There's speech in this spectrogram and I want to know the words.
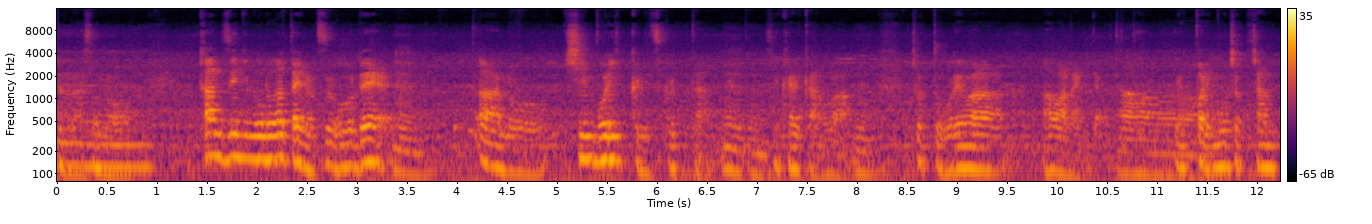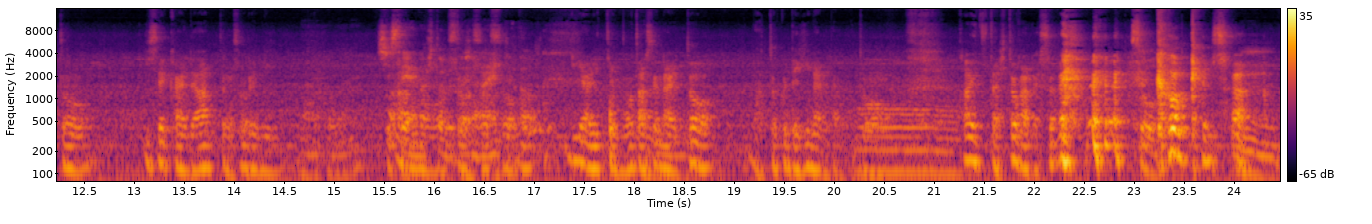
だからその完全に物語の都合であのシンボリックに作った世界観はちょっと俺は合わないみたいな。やっぱりもうちょっとちゃんと異世界であってもそれに知性の人々じゃなリアリティ持たせないと納得できないみたいなことをう書いてた人がですね。今回さ、うん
